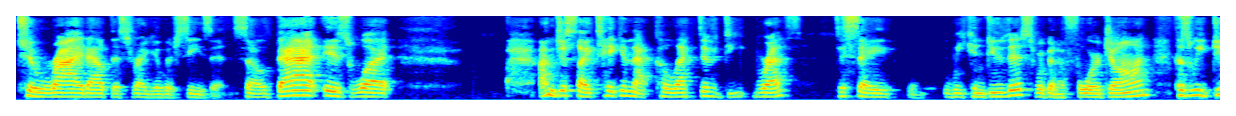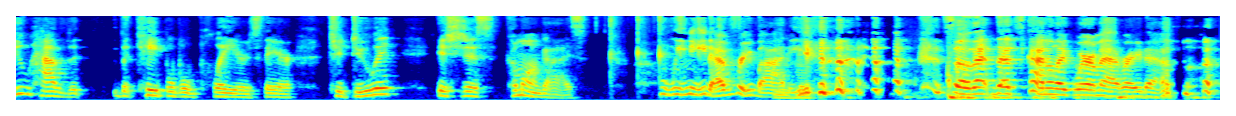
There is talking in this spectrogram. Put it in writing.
to ride out this regular season. So that is what I'm just like taking that collective deep breath to say we can do this. We're going to forge on. Because we do have the the capable players there to do it. It's just come on guys. We need everybody. Mm-hmm. so that that's kind of like where i'm at right now.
